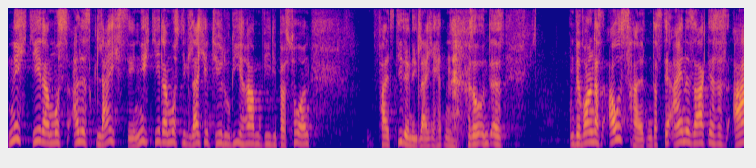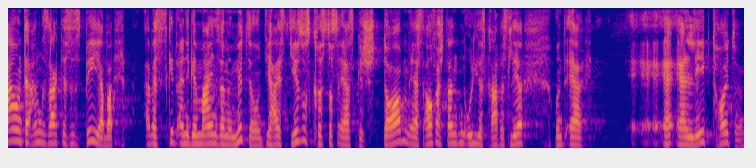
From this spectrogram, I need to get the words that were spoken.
Nicht jeder muss alles gleich sehen. Nicht jeder muss die gleiche Theologie haben wie die Pastoren, falls die denn die gleiche hätten. So, und äh, und wir wollen das aushalten, dass der eine sagt, es ist A und der andere sagt, es ist B. Aber, aber es gibt eine gemeinsame Mitte und die heißt Jesus Christus. Er ist gestorben, er ist auferstanden, Uli, das Grab ist leer und er, er, er lebt heute.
